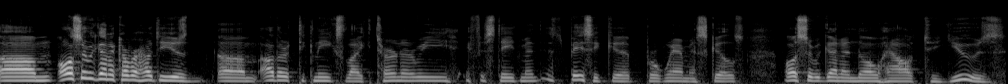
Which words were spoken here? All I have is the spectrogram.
Um, also we're gonna cover how to use um, other techniques like ternary if statement. It's basic uh, programming skills. Also we're gonna know how to use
